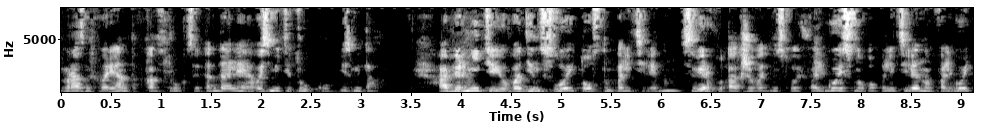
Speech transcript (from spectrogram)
разных вариантов конструкции и так далее. Возьмите трубку из металла. Оберните ее в один слой толстым полиэтиленом, сверху также в один слой фольгой, снова полиэтиленом, фольгой,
